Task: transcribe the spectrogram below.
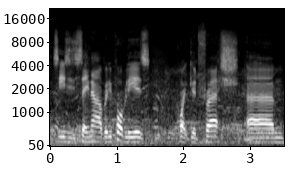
it's easy to say now, but he probably is quite good fresh. Um,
